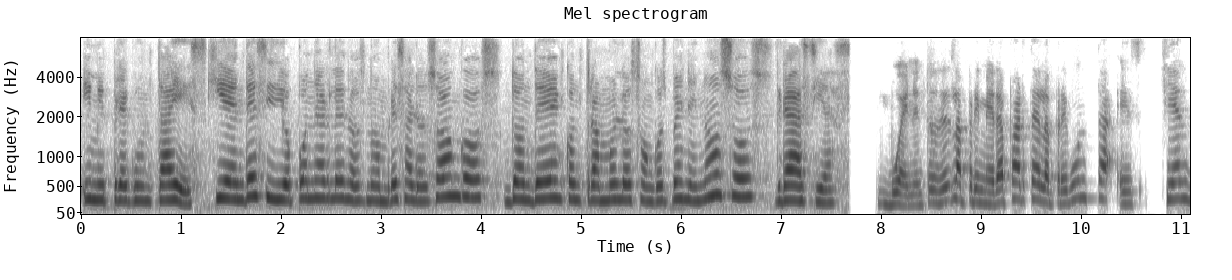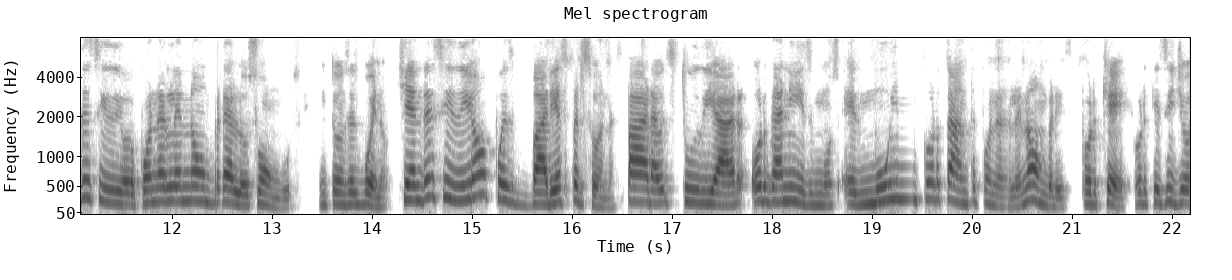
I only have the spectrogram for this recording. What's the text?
y mi pregunta es, ¿quién decidió ponerle los nombres a los hongos? ¿Dónde encontramos los hongos venenosos? Gracias. Bueno, entonces la primera parte de la pregunta es, ¿quién decidió ponerle nombre a los hongos? Entonces, bueno, ¿quién decidió? Pues varias personas. Para estudiar organismos es muy importante ponerle nombres. ¿Por qué? Porque si yo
